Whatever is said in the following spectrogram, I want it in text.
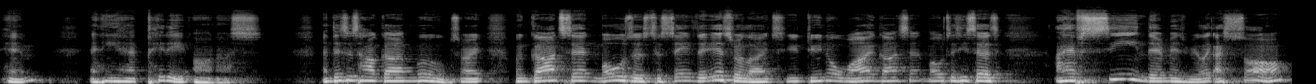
him and he had pity on us. And this is how God moves, right? When God sent Moses to save the Israelites, you, do you know why God sent Moses? He says, I have seen their misery. Like I saw,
